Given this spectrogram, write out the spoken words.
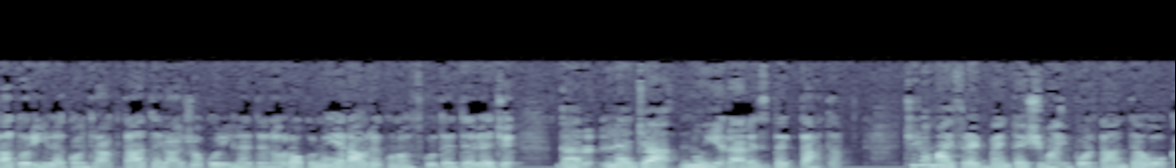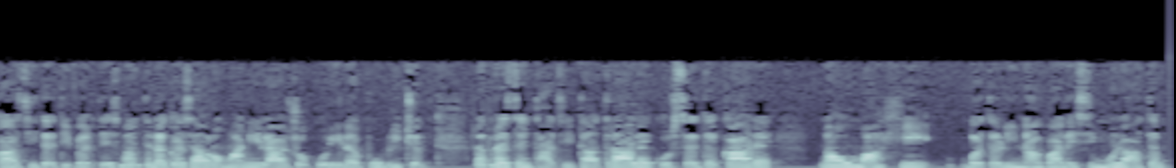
Datoriile contractate la jocurile de noroc nu erau recunoscute de lege, dar legea nu era respectată. Cele mai frecvente și mai importante ocazii de divertisment le găseau romanii la jocurile publice, reprezentații teatrale, curse de care, naumahii, bătălii navale simulate,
